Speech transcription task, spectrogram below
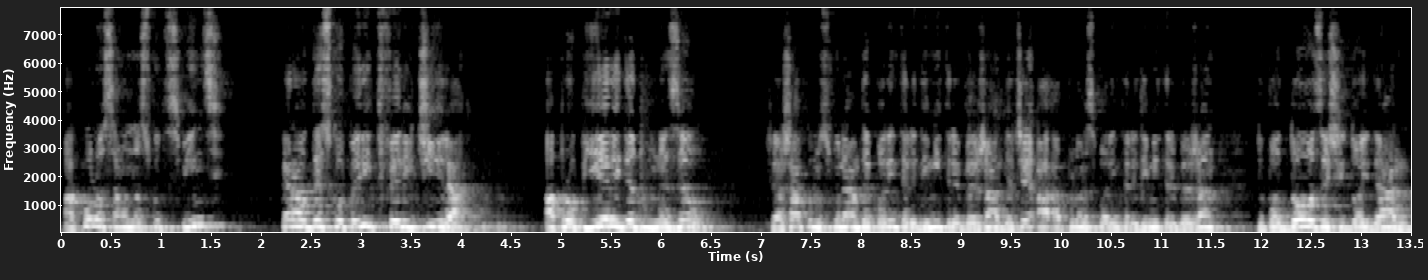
acolo s-au născut sfinți care au descoperit fericirea apropierii de Dumnezeu. Și așa cum spuneam de Părintele Dimitrie Bejan, de ce a, a plâns Părintele Dimitrie Bejan? După 22 de ani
